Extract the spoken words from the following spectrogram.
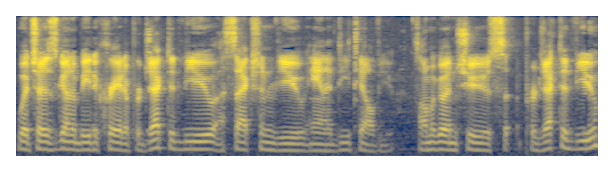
which is going to be to create a projected view, a section view, and a detail view. So I'm going to go ahead and choose projected view.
